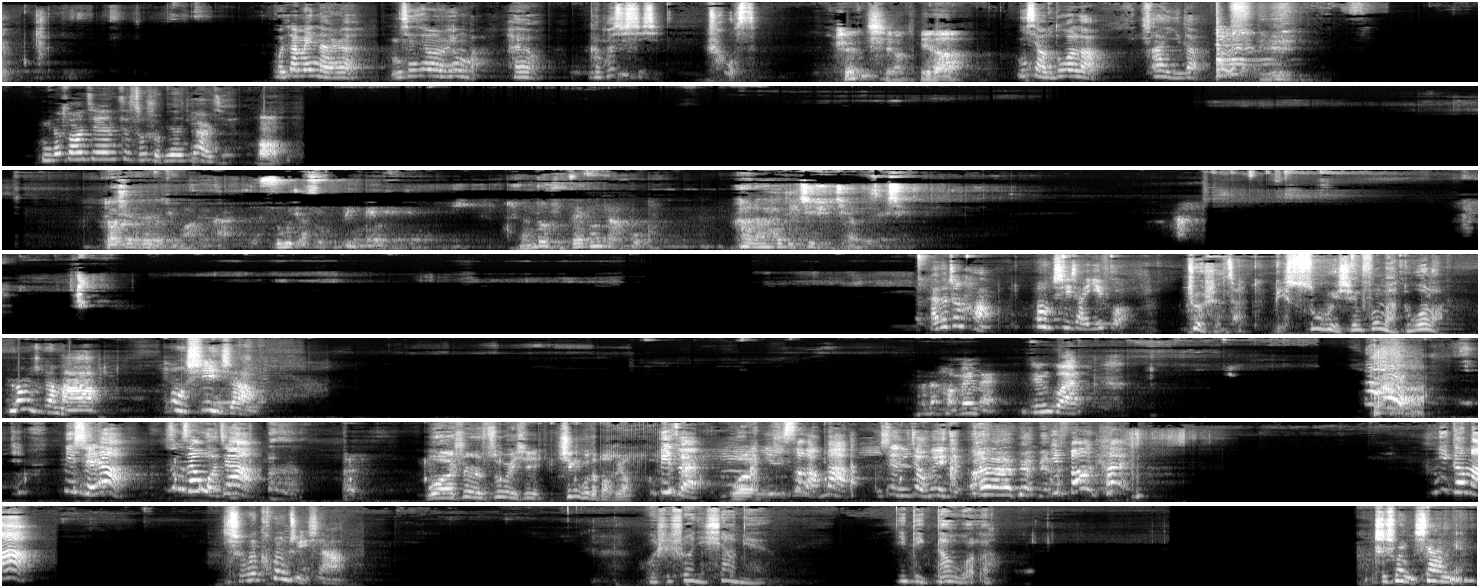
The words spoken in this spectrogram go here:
我家没男人，你先先着用吧。还有，赶快去洗洗，臭死！真行，你的？你想多了，阿姨的。你的房间在左手边的第二间。哦。照现在的情况来看，苏家似乎并没有寻求全都是栽赃嫁祸，看来还得继续潜伏才行。来的正好，帮我洗一下衣服。这身材比苏慧心丰满多了。愣着干嘛？帮我吸一下。好的，好妹妹，你真乖。啊！你你谁呀？怎么在我家？我是苏慧欣，辛苦的保镖。闭嘴！我你是色狼吧？我现在就叫我妹妹结婚。哎哎，别别！你放开！你干嘛？你稍微控制一下。我是说你下面，你顶到我了。只说你下面，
